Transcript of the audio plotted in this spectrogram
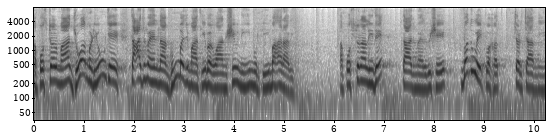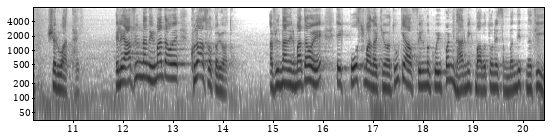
આ પોસ્ટરમાં જોવા મળ્યું કે તાજમહેલના ગુંબજમાંથી ભગવાન શિવની મૂર્તિ બહાર આવી. આ પોસ્ટરના લીધે તાજમહેલ વિશે વધુ એક વખત ચર્ચાની શરૂઆત થઈ. એટલે આ ફિલ્મના નિર્માતાઓએ ખુલાસો કર્યો હતો. આ ફિલ્મના નિર્માતાઓએ એક પોસ્ટમાં લખ્યું હતું કે આ ફિલ્મ કોઈ પણ ધાર્મિક બાબતોને સંબંધિત નથી.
